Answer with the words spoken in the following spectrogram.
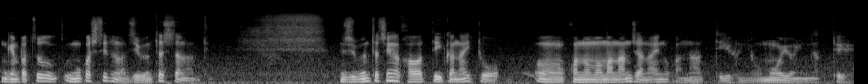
原発を動かしているのは自分たちだなんて。自分たちが変わっていかないと、うん、このままなんじゃないのかなっていうふうに思うようになって、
